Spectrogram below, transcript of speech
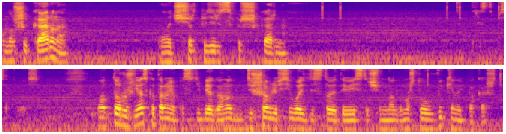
оно шикарно. Оно, черт подери, супер шикарно. 358. Вот то ружье, с которым я, по сути, бегаю, оно дешевле всего здесь стоит и весит очень много. Может его выкинуть пока что.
